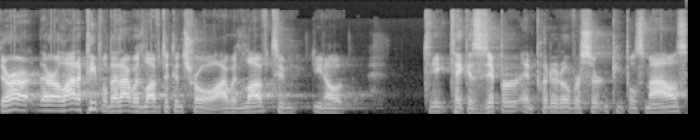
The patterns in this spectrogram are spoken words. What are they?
There are, there are a lot of people that I would love to control. I would love to, you know, take a zipper and put it over certain people's mouths,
